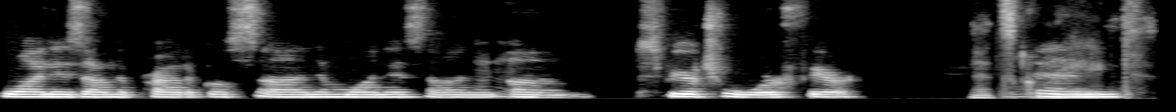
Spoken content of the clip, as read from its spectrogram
one is on the prodigal son, and one is on hmm. um, spiritual warfare. That's great. And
